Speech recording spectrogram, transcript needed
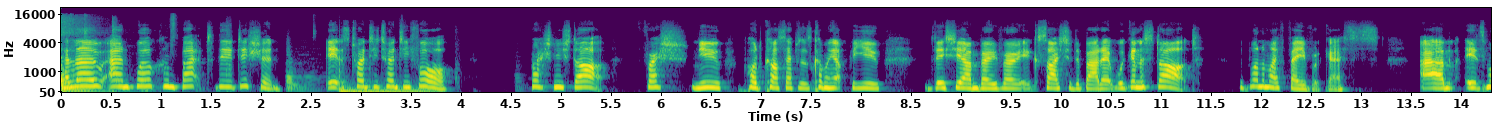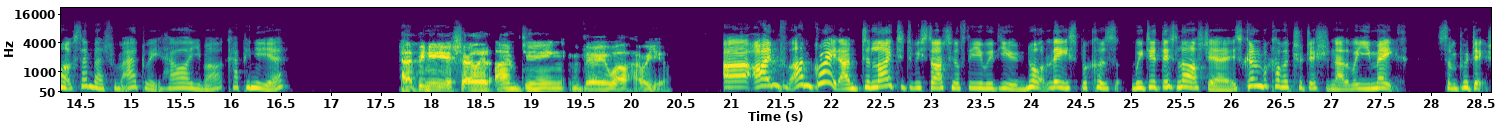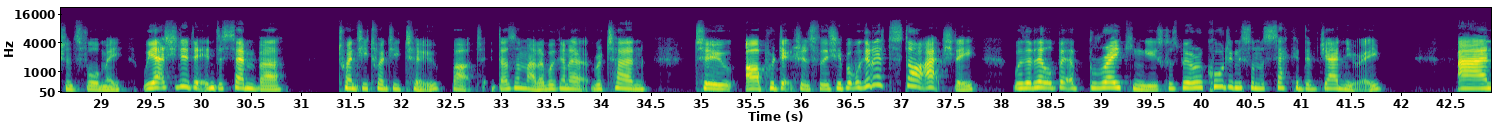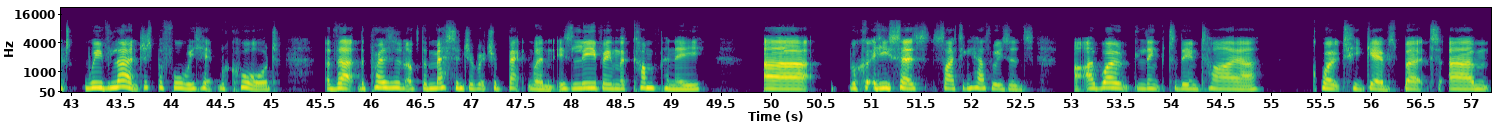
Hello and welcome back to the Addition. It's 2024. Fresh new start, fresh new podcast episodes coming up for you this year. I'm very, very excited about it. We're going to start with one of my favorite guests. Um, it's Mark Stenberg from Adweek. How are you, Mark? Happy New Year. Happy New Year, Charlotte. I'm doing very well. How are you? Uh, I'm I'm great. I'm delighted to be starting off the year with you, not least because we did this last year. It's going to become a tradition now where you make some predictions for me. We actually did it in December 2022, but it doesn't matter. We're going to return to our predictions for this year, but we're going to start actually with a little bit of breaking news because we're recording this on the 2nd of January. And we've learned just before we hit record that the president of the Messenger, Richard Beckman, is leaving the company. Uh, he says, citing health reasons. I won't link to the entire quote he gives, but um,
